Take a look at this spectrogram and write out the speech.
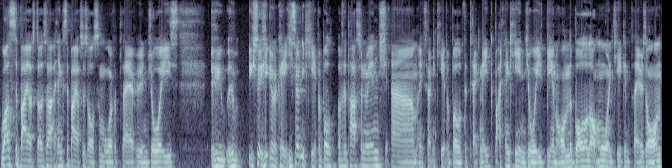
whilst Ceballos does that, I think Ceballos is also more of a player who enjoys who who he, okay he's certainly capable of the passing range um, and he's certainly capable of the technique but I think he enjoys being on the ball a lot more and taking players on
